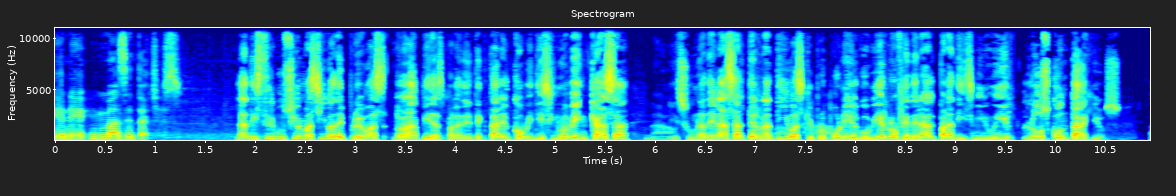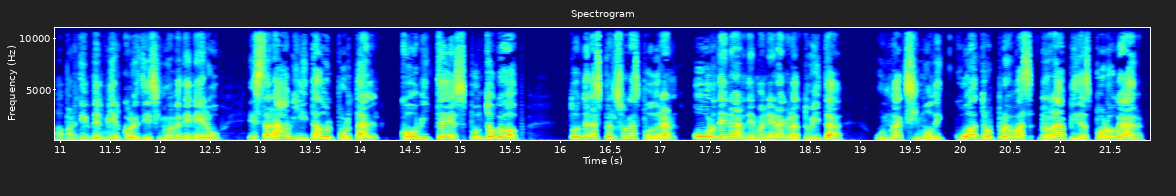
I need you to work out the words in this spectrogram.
tiene más detalles. La distribución masiva de pruebas rápidas para detectar el COVID-19 en casa es una de las alternativas que propone el gobierno federal para disminuir los contagios. A partir del miércoles 19 de enero estará habilitado el portal covidtest.gov, donde las personas podrán ordenar de manera gratuita un máximo de cuatro pruebas rápidas por hogar.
